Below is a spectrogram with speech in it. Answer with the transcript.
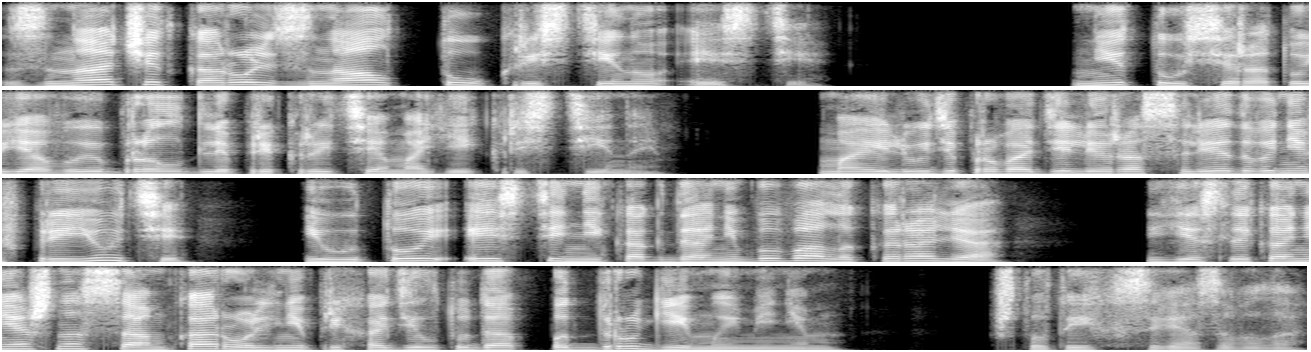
Значит, король знал ту Кристину Эсти. Не ту сироту я выбрал для прикрытия моей Кристины. Мои люди проводили расследование в приюте, и у той Эсти никогда не бывало короля, если, конечно, сам король не приходил туда под другим именем. Что-то их связывало.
